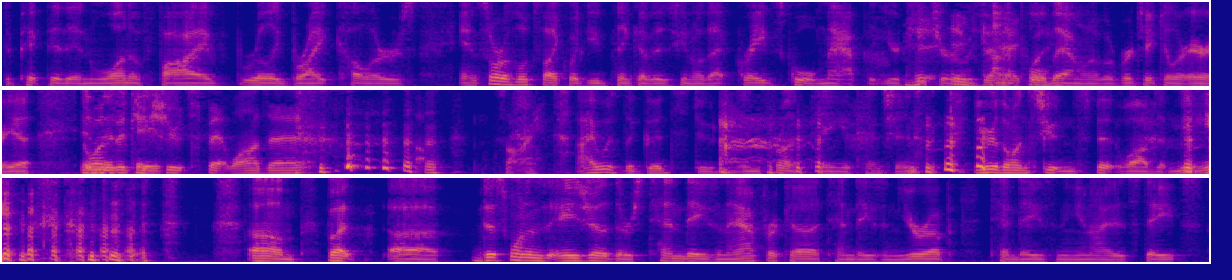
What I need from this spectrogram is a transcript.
depicted in one of five really bright colors, and sort of looks like what you'd think of as you know that grade school map that your teacher would kind of pull down of a particular area. The In ones this that you case, shoot spit wads at. Oh, sorry. I was the good student in front paying attention. you were the one shooting spit wads at me. um, but uh, this one is Asia. There's 10 days in Africa, 10 days in Europe, 10 days in the United States.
